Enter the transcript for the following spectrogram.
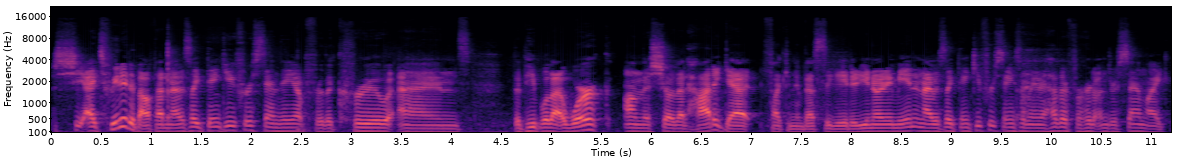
she, I tweeted about that, and I was like, "Thank you for standing up for the crew and the people that work on this show that had to get fucking investigated." You know what I mean? And I was like, "Thank you for saying something to Heather for her to understand, like."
